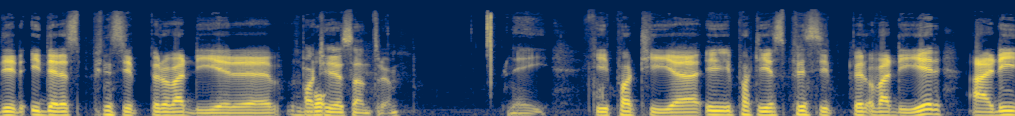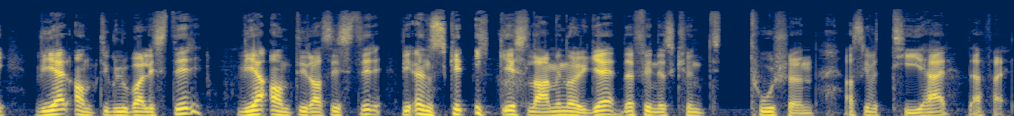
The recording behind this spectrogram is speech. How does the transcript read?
i deres prinsipper og verdier. eh, Partiet Sentrum. Nei. I, partiet, I partiets prinsipper og verdier er de Vi er antiglobalister. Vi er antirasister. Vi ønsker ikke islam i Norge. Det finnes kun to skjønn. Jeg har skrevet ti her. Det er feil.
